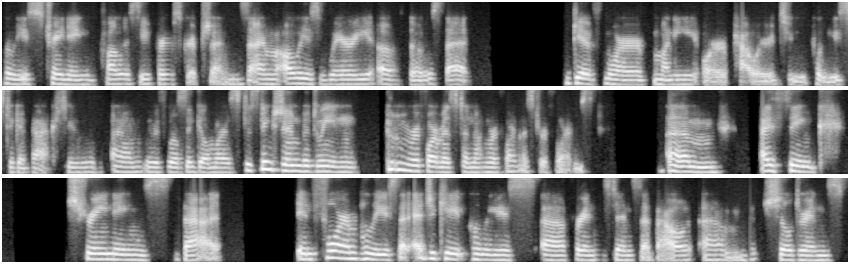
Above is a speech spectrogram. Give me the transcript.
police training policy prescriptions, I'm always wary of those that give more money or power to police to get back to um, Ruth Wilson Gilmore's distinction between reformist and non-reformist reforms. Um, I think trainings that inform police, that educate police, uh, for instance, about um, children's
